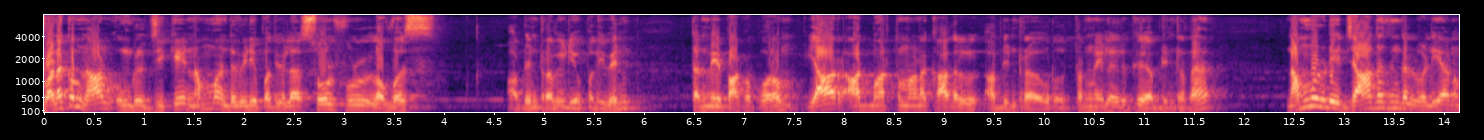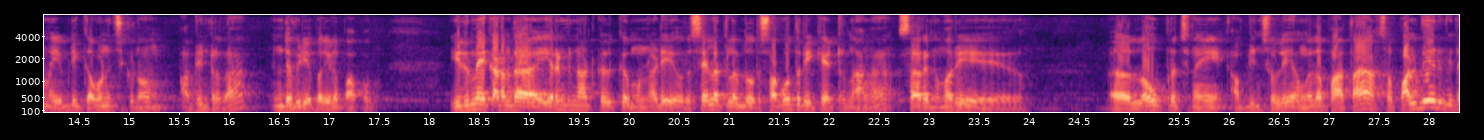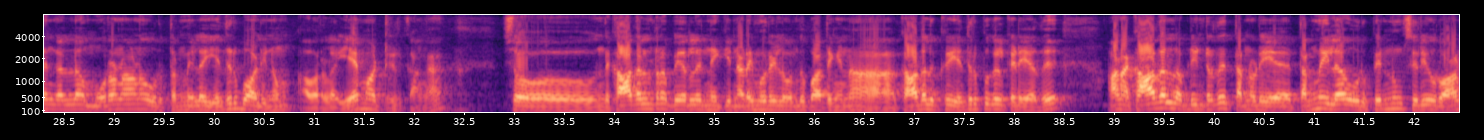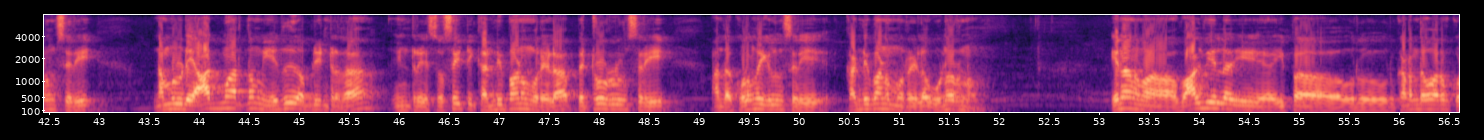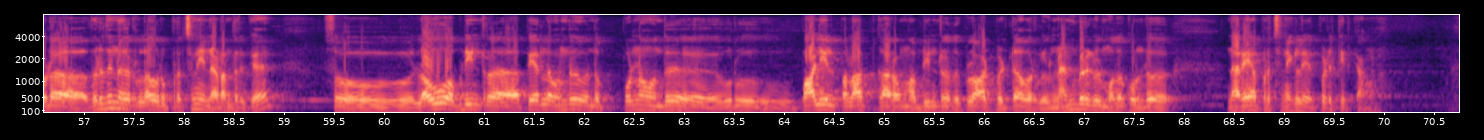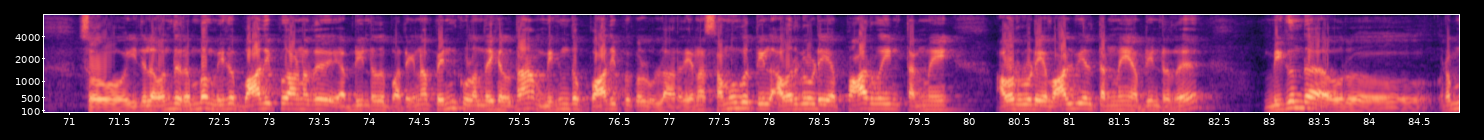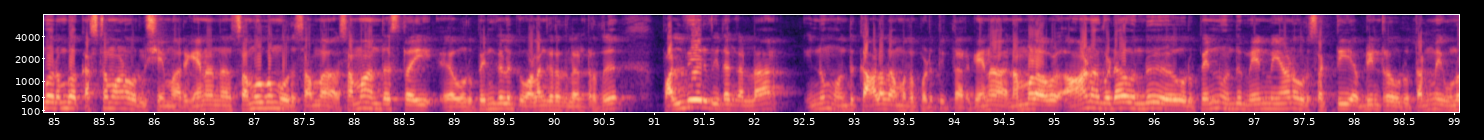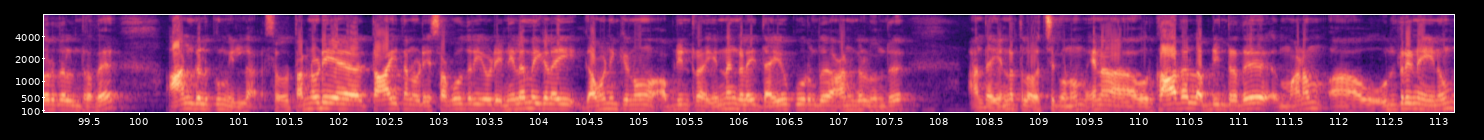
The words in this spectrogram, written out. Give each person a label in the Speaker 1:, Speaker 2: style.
Speaker 1: வணக்கம் நான் உங்கள் ஜிகே நம்ம அந்த வீடியோ பதிவில் சோல்ஃபுல் லவ்வர்ஸ் அப்படின்ற வீடியோ பதிவின் தன்மையை பார்க்க போகிறோம் யார் ஆத்மார்த்தமான காதல் அப்படின்ற ஒரு தன்மையில் இருக்குது அப்படின்றத நம்மளுடைய ஜாதகங்கள் வழியாக நம்ம எப்படி கவனிச்சுக்கணும் அப்படின்றத இந்த வீடியோ பதிவில் பார்ப்போம். இதுவுமே கடந்த இரண்டு நாட்களுக்கு முன்னாடி ஒரு சேலத்துலேருந்து ஒரு சகோதரி கேட்டிருந்தாங்க. சார் இந்த மாதிரி லவ் பிரச்சனை அப்படின்னு சொல்லி அவங்க தான் பார்த்தா ஸோ பல்வேறு விதங்களில் முரணான ஒரு தன்மையில் எதிர்பாலினம் அவர்களை ஏமாற்றியிருக்காங்க. ஸோ இந்த காதல்ன்ற பேரில் இன்றைக்கி நடைமுறையில் வந்து பார்த்திங்கன்னா காதலுக்கு எதிர்ப்புகள் கிடையாது. ஆனால் காதல் அப்படின்றது தன்னுடைய தன்மையில் ஒரு பெண்ணும் சரி ஒரு ஆணும் சரி நம்மளுடைய ஆத்மார்த்தம் எது அப்படின்றத இன்றைய சொசைட்டி கண்டிப்பான முறையில் பெற்றோர்களும் சரி அந்த குழந்தைகளும் சரி கண்டிப்பான முறையில் உணரணும். ஏன்னா நம்ம வாழ்வியலில் இப்போ ஒரு ஒரு கடந்த வாரம் கூட விருதுநகரில் ஒரு பிரச்சனை நடந்திருக்கு. ஸோ லவ் அப்படின்ற பேரில் வந்து அந்த பொண்ணை வந்து ஒரு பாலியல் பலாத்காரம் அப்படின்றதுக்குள்ளே ஆட்பட்டு அவர்கள் நண்பர்கள் முத கொண்டு நிறையா பிரச்சனைகளை ஏற்படுத்தியிருக்காங்க. ஸோ இதில் வந்து ரொம்ப மிக பாதிப்பானது அப்படின்றது பார்த்திங்கன்னா பெண் குழந்தைகள் தான் மிகுந்த பாதிப்புகள் உள்ளாருது ஏன்னா சமூகத்தில் அவர்களுடைய பார்வையின் தன்மை அவர்களுடைய வாழ்வியல் தன்மை அப்படின்றது மிகுந்த ஒரு ரொம்ப ரொம்ப கஷ்டமான ஒரு விஷயமா இருக்குது ஏன்னா இந்த சமூகம் ஒரு சம சம அந்தஸ்தை ஒரு பெண்களுக்கு வழங்குறதுலன்றது பல்வேறு விதங்களில் இன்னும் வந்து காலதாமதப்படுத்தித்தான் தான் இருக்கு. ஏன்னா நம்மளை ஆணை விட வந்து ஒரு பெண் வந்து மேன்மையான ஒரு சக்தி அப்படின்ற ஒரு தன்மை உணர்தல்ன்றது ஆண்களுக்கும் இல்லை. ஸோ தன்னுடைய தாய் தன்னுடைய சகோதரியுடைய நிலைமைகளை கவனிக்கணும் அப்படின்ற எண்ணங்களை தயவு கூர்ந்து ஆண்கள் வந்து அந்த எண்ணத்தில் வச்சுக்கணும். ஏன்னா ஒரு காதல் அப்படின்றது மனம் ஒன்றிணையினும்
